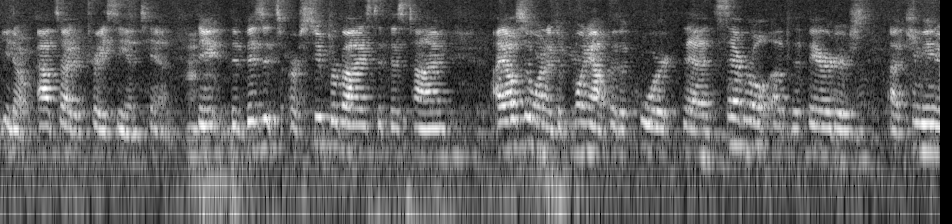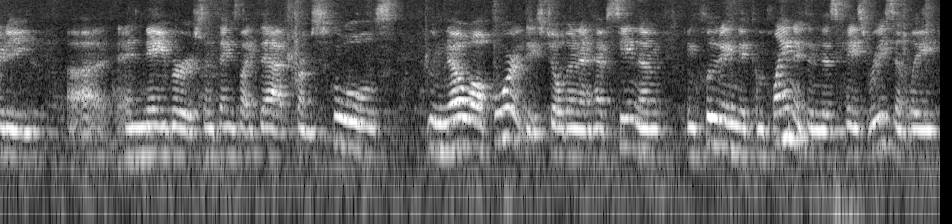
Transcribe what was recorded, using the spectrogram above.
you know, outside of Tracy and Tim. The, the visits are supervised at this time. I also wanted to point out for the court that several of the Ferriters, uh, community, uh, and neighbors and things like that from schools who know all four of these children and have seen them, including the complainant in this case recently,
